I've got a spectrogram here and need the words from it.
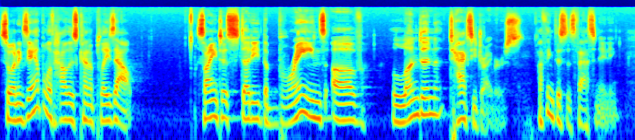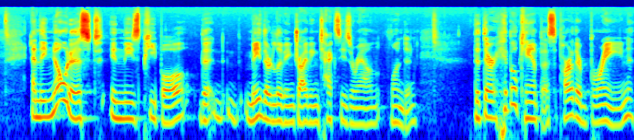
So, an example of how this kind of plays out scientists studied the brains of London taxi drivers. I think this is fascinating. And they noticed in these people that made their living driving taxis around London that their hippocampus, part of their brain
